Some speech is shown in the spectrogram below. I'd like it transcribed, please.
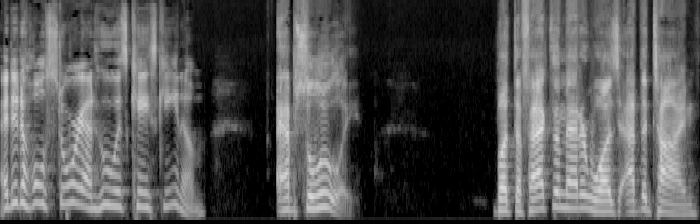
I did a whole story on who was Case Keenum. absolutely. But the fact of the matter was, at the time,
